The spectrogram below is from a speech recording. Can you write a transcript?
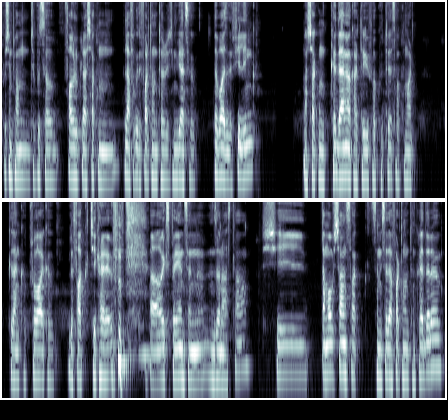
Pur și simplu am început să fac lucrurile așa cum le-am făcut de foarte multe ori în viață, pe bază de feeling, așa cum credeam eu că ar trebui făcute sau cum ar credeam că probabil că le fac cei care au experiență în, în zona asta și am avut șansa să mi se dea foarte multă încredere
